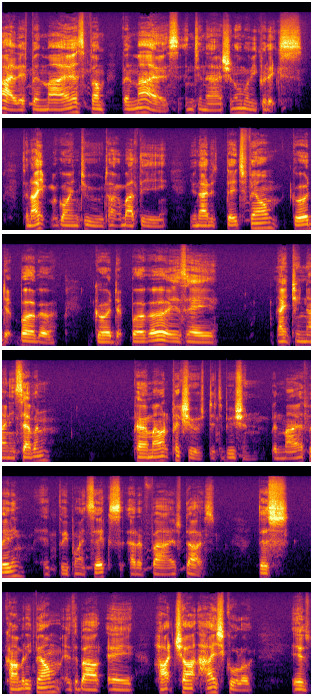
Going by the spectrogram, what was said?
Hi, is Ben Meyers from Ben Meyers International Movie Critics. Tonight we're going to talk about the United States film Good Burger. Good Burger is a 1997 Paramount Pictures distribution. Ben Meyers rating is 3.6 out of 5 stars. This comedy film is about a hotshot high schooler is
